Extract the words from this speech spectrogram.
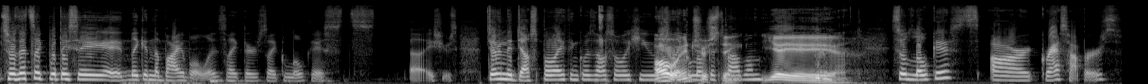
so that's like what they say, like in the Bible, is like there's like locusts uh, issues during the Dust Bowl. I think was also a huge oh like, locust interesting problem. yeah yeah yeah yeah So locusts are grasshoppers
